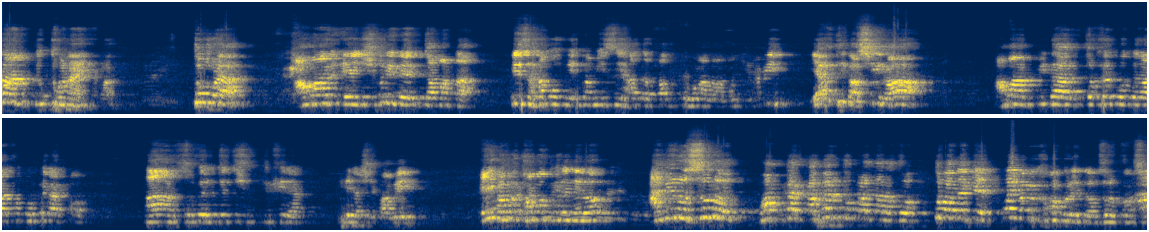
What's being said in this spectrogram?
রাগ দুঃখ নাই তোমরা আমার এই শরীরের জামাটা, ইজহাবু বিকামিসি হাদা আলা ইয়াতি বাসীরা আমার পিতার চোখের মধ্যে রাখো, মুখে রাখো। তার চোখের যদি শক্তি ফিরে ফিরে সে পাবে। এইভাবে ক্ষমা করে দিল। আমি রসুল, মক্কার কাফের তোমরা তারা তো তোমাদেরকে ওইভাবে ক্ষমা করে দিল জোর করছে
